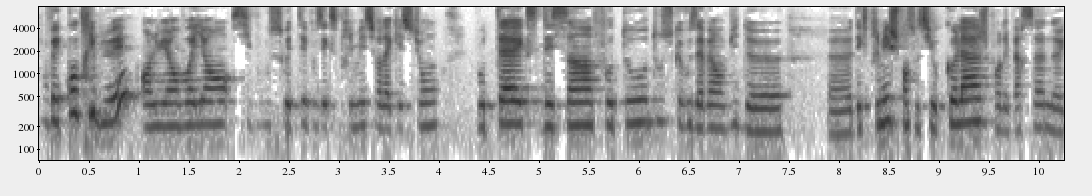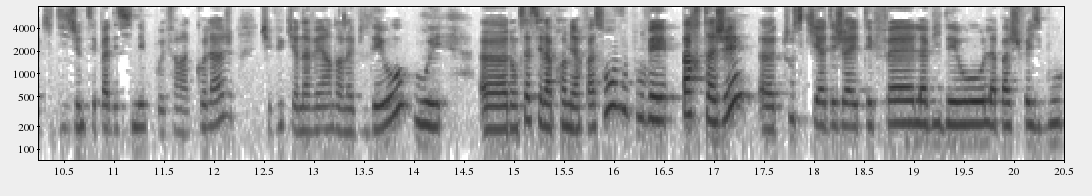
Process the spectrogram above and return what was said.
Vous pouvez contribuer en lui envoyant, si vous souhaitez vous exprimer sur la question, vos textes, dessins, photos, tout ce que vous avez envie de, euh, d'exprimer. Je pense aussi au collage pour les personnes qui disent je ne sais pas dessiner, vous pouvez faire un collage. J'ai vu qu'il y en avait un dans la vidéo. Oui. Euh, donc ça c'est la première façon. Vous pouvez partager euh, tout ce qui a déjà été fait, la vidéo, la page Facebook,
